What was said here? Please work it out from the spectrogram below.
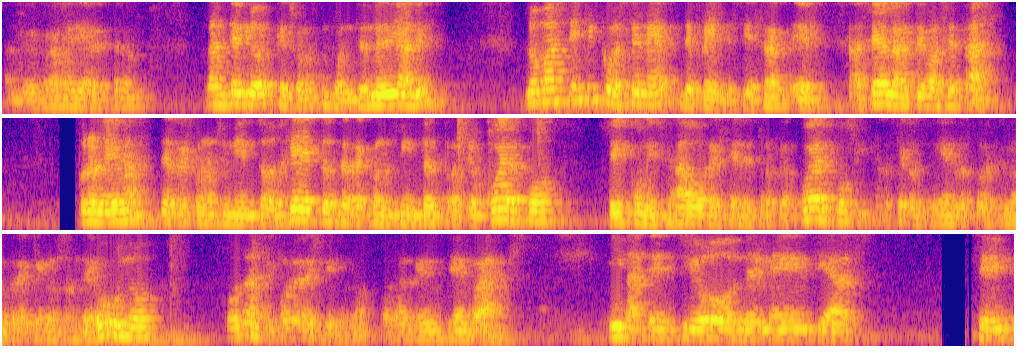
la anterior, medial, la anterior, que son los componentes mediales, lo más típico es tener, depende, si es, es hacia adelante o hacia atrás, problemas de reconocimiento de objetos, de reconocimiento del propio cuerpo, ¿sí? comenzar a aborrecer el propio cuerpo, quitarse los miembros por el nombre que no son de uno, cosas así por el estilo, ¿no? cosas bien, bien raras. Inatención, demencias, ¿sí?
